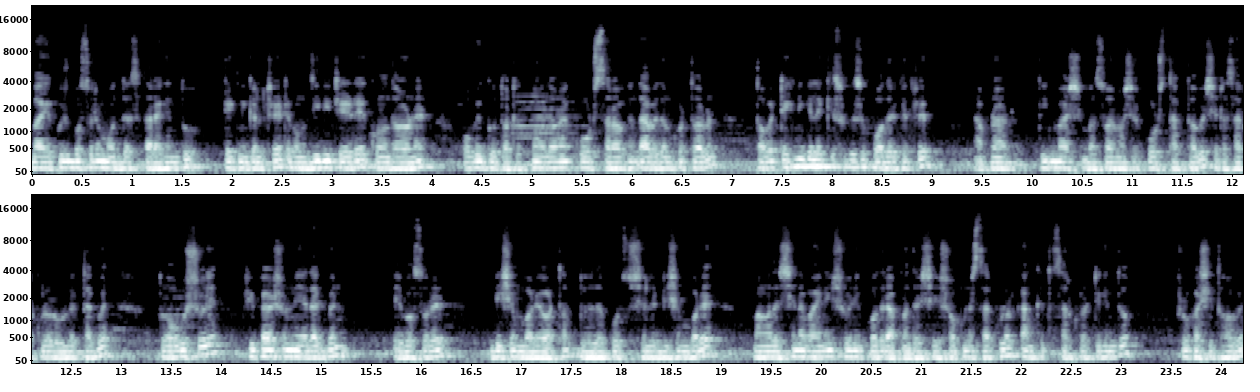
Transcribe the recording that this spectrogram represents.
বা একুশ বছরের মধ্যে আছে, তারা কিন্তু টেকনিক্যাল ট্রেড এবং জিডি ট্রেডে কোনো ধরনের অভিজ্ঞতা, অর্থাৎ কোনো ধরনের কোর্স ছাড়াও কিন্তু আবেদন করতে পারবেন। তবে টেকনিক্যালে কিছু কিছু পদের ক্ষেত্রে আপনার তিন মাস বা ছয় মাসের কোর্স থাকতে হবে, সেটা সার্কুলার উল্লেখ থাকবে। তো অবশ্যই প্রিপারেশন নিয়ে রাখবেন। এবছরের ডিসেম্বরে, অর্থাৎ দু হাজার পঁচিশ সালের ডিসেম্বরে বাংলাদেশ সেনাবাহিনীর সৈনিক পদের আপনাদের সেই স্বপ্নের সার্কুলার কাঙ্ক্ষিত সার্কুলারটি কিন্তু প্রকাশিত হবে।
